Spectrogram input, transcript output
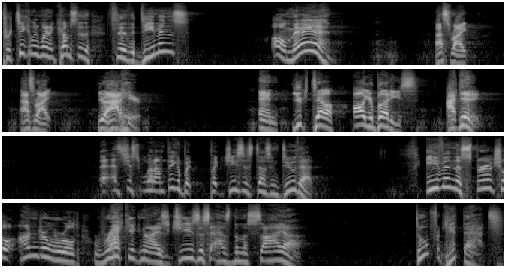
particularly when it comes to the, to the demons, oh man, that's right. That's right. You're out of here. And you can tell all your buddies, I did it. That's just what I'm thinking, but, but Jesus doesn't do that. Even the spiritual underworld recognized Jesus as the Messiah. Don't forget that.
